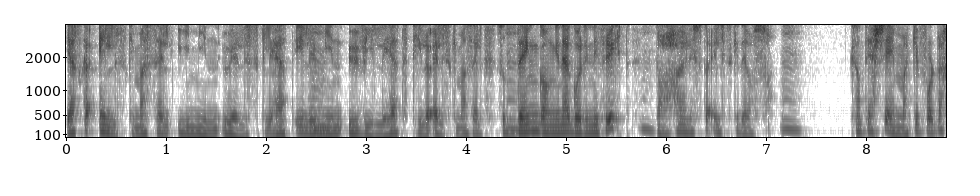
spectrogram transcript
jeg skal elske meg selv i min uelskelighet, Mm. eller min uvillighet til å elske meg selv. Så den gangen jeg går inn i frykt, Mm. da har jeg lyst til å elske det også. Ikke sant? Jeg shamer meg ikke for det.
